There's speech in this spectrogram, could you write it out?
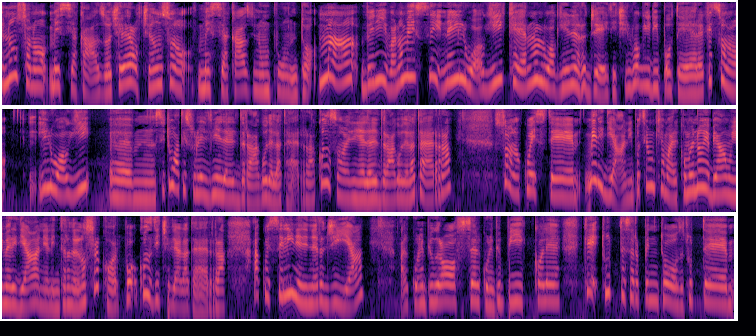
non sono messi a caso, cioè le rocce non sono messe a caso in un punto, ma venivano messi nei luoghi che erano luoghi energetici, luoghi di potere, che sono i luoghi ehm, situati sulle linee del drago della Terra. Cosa sono le linee del drago della Terra? Sono queste meridiani, possiamo chiamare come noi abbiamo i meridiani all'interno del nostro corpo, così ce li ha la Terra. Ha queste linee di energia, alcune più grosse, alcune più piccole, che tutte serpentose, tutte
